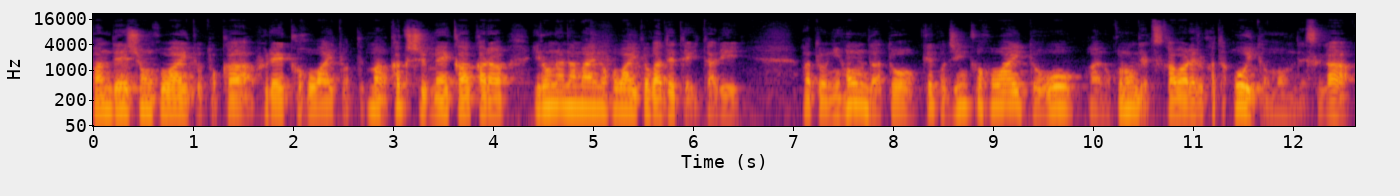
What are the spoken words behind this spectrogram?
ファンデーションホワイトとか、フレークホワイトって、まあ各種メーカーからいろんな名前のホワイトが出ていたり、あと日本だと結構ジンクホワイトをあの好んで使われる方多いと思うんですが、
